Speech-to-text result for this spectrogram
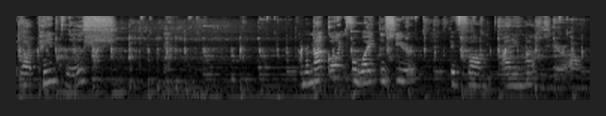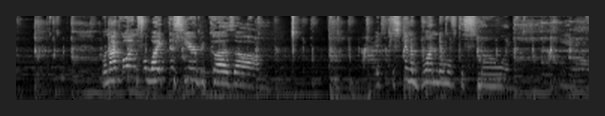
I gotta paint this, and I'm not going for white this year. If um I am not this year. Um, we're not going for white this year because um it's just gonna blend in with the snow and, you know,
